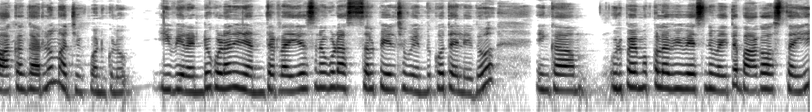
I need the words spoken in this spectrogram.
పాకంగారులు మజ్జిగ పనుకులు. ఇవి రెండు కూడా నేను ఎంత ట్రై చేసినా కూడా అస్సలు పీల్చవు. ఎందుకో తెలీదు. ఇంకా ఉల్లిపాయ ముక్కలు అవి వేసినవి అయితే బాగా వస్తాయి.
